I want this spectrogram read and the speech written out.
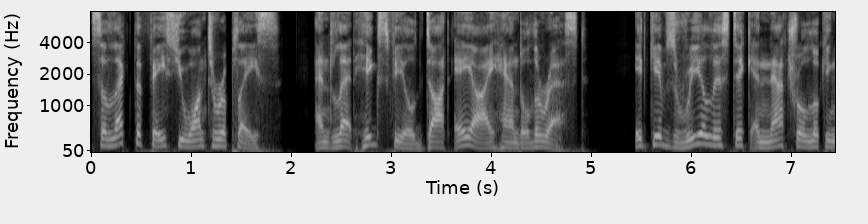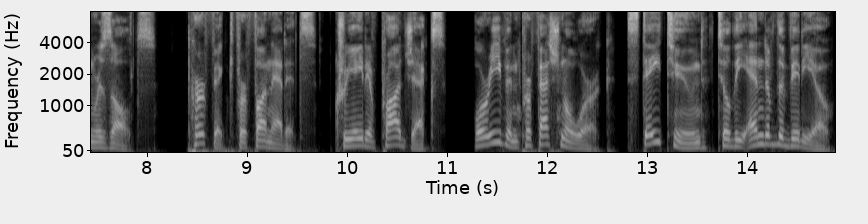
select the face you want to replace, and let Higgsfield.ai handle the rest. It gives realistic and natural looking results, perfect for fun edits, creative projects, or even professional work. Stay tuned till the end of the video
